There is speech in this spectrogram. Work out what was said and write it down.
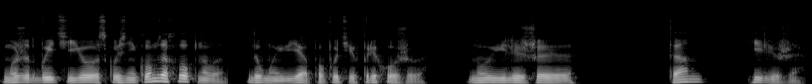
Может быть, ее сквозняком захлопнуло? Думаю я по пути в прихожую. Ну или же... Там или же...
